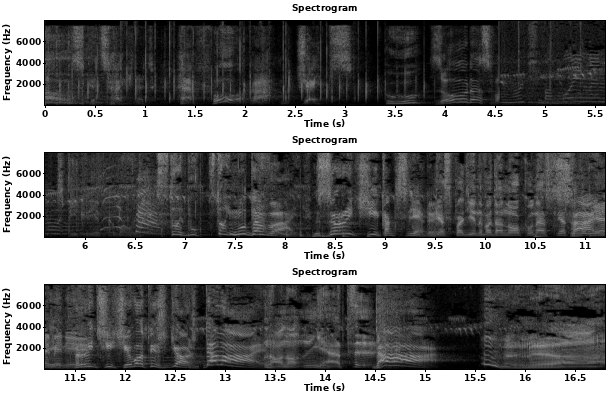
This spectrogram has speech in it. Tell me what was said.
Ausgezeichnet. Hervorragend, James. so, das war... Спи крепко, малыш. Стой, Бу, стой. Ну давай, зарычи как следует. Господин Водонок, у нас нет Сами, времени. рычи, чего ты ждешь? Давай! Но, но, нет. Да! Э!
